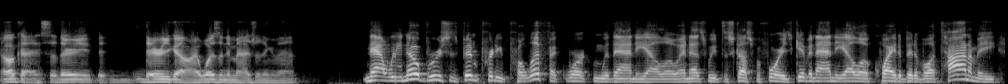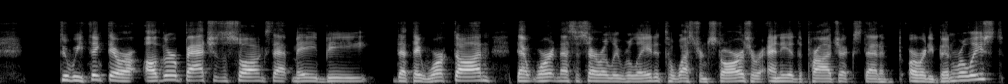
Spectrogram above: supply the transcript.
Okay, so there you there you go. I wasn't imagining that. Now we know Bruce has been pretty prolific working with Aniello, and as we've discussed before, he's given Aniello quite a bit of autonomy. Do we think there are other batches of songs that may be that they worked on that weren't necessarily related to Western Stars or any of the projects that have already been released?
